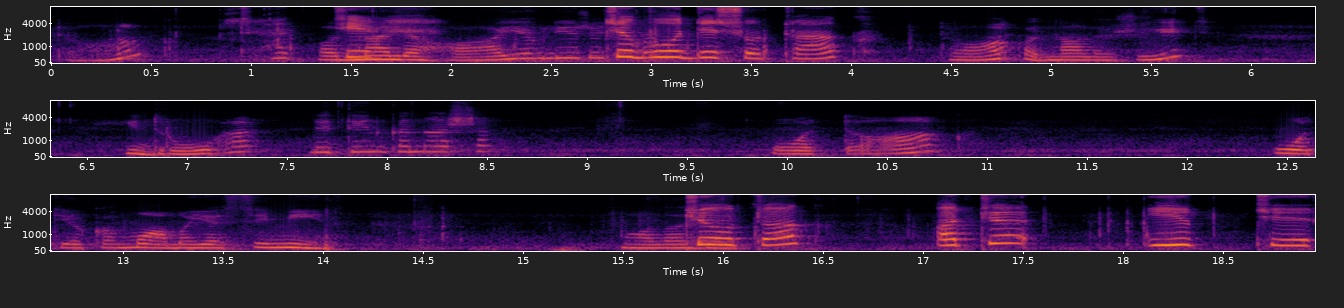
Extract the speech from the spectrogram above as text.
Так. Одна лягає в ліжечко. це будеш отак. Так, одна лежить. І друга дитинка наша. Отак. От яка мама Ясемін. Молодець. Це отак, а це і це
